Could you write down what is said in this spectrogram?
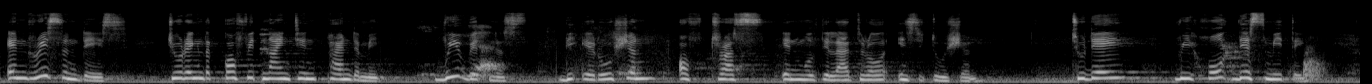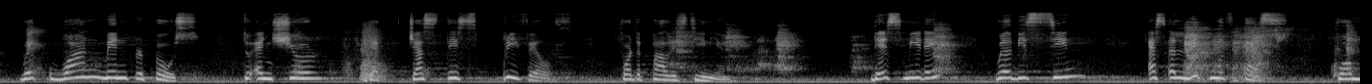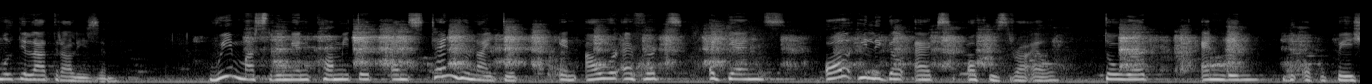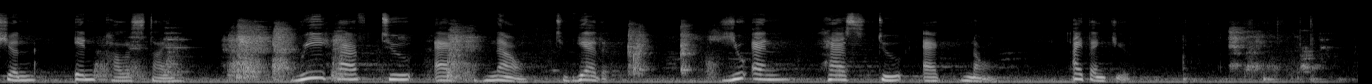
in recent days, during the COVID-19 pandemic, we witnessed the erosion of trust in multilateral institutions. Today, we hold this meeting with one main purpose to ensure that justice prevails for the Palestinians. This meeting will be seen as a litmus test for multilateralism. We must remain committed and stand united in our efforts against all illegal acts of Israel toward ending the occupation in Palestine. We have to act now together. UN has to act now. I thank you.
